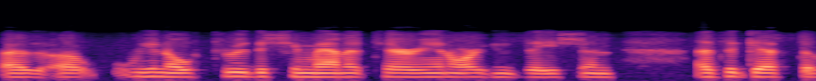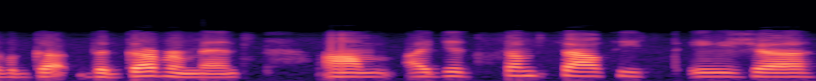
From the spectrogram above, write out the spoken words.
As uh, you know, through this humanitarian organization, as a guest of a go- the government. Um, I did some Southeast Asia,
